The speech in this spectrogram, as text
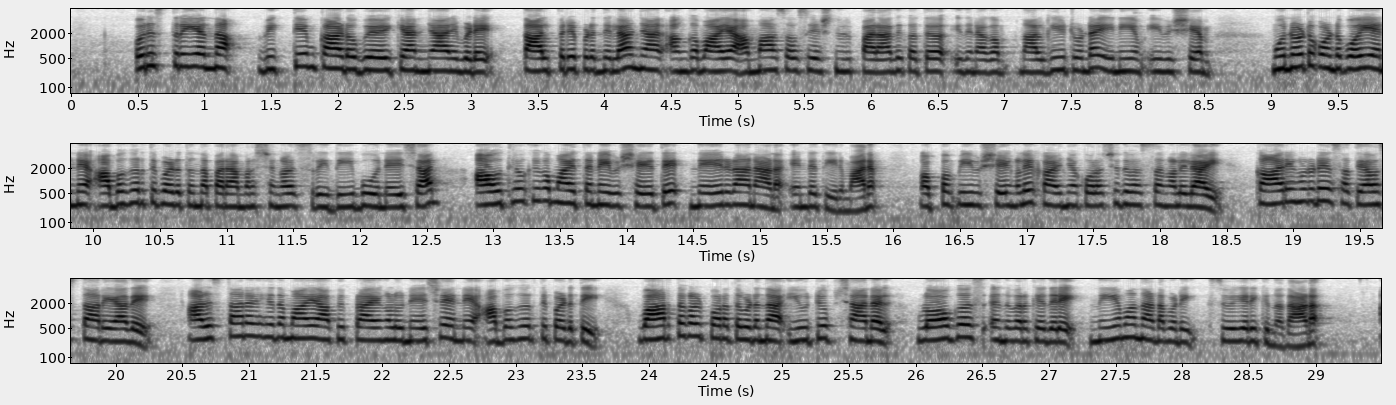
ഒരു സ്ത്രീ എന്ന വിക്ടിം കാർഡ് ഉപയോഗിക്കാൻ ഞാനിവിടെ താല്പര്യപ്പെടുന്നില്ല. ഞാൻ അംഗമായ അമ്മ അസോസിയേഷനിൽ പരാതി കത്ത് ഇതിനകം നൽകിയിട്ടുണ്ട്. ഇനിയും ഈ വിഷയം മുന്നോട്ട് കൊണ്ടുപോയി എന്നെ അപകീർത്തിപ്പെടുത്തുന്ന പരാമർശങ്ങൾ ശ്രീ ദീപു ഉന്നയിച്ചാൽ ഔദ്യോഗികമായി തന്നെ ഈ വിഷയത്തെ നേരിടാനാണ് എന്റെ തീരുമാനം. ഒപ്പം ഈ വിഷയങ്ങളിൽ കഴിഞ്ഞ കുറച്ചു ദിവസങ്ങളിലായി കാര്യങ്ങളുടെ സത്യാവസ്ഥ അറിയാതെ അടിസ്ഥാനരഹിതമായ അഭിപ്രായങ്ങൾ ഉന്നയിച്ച് എന്നെ അപകീർത്തിപ്പെടുത്തി വാർത്തകൾ പുറത്തുവിടുന്ന യൂട്യൂബ് ചാനൽ വ്ളോഗേഴ്സ് എന്നിവർക്കെതിരെ നിയമ നടപടി സ്വീകരിക്കുന്നതാണ്.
